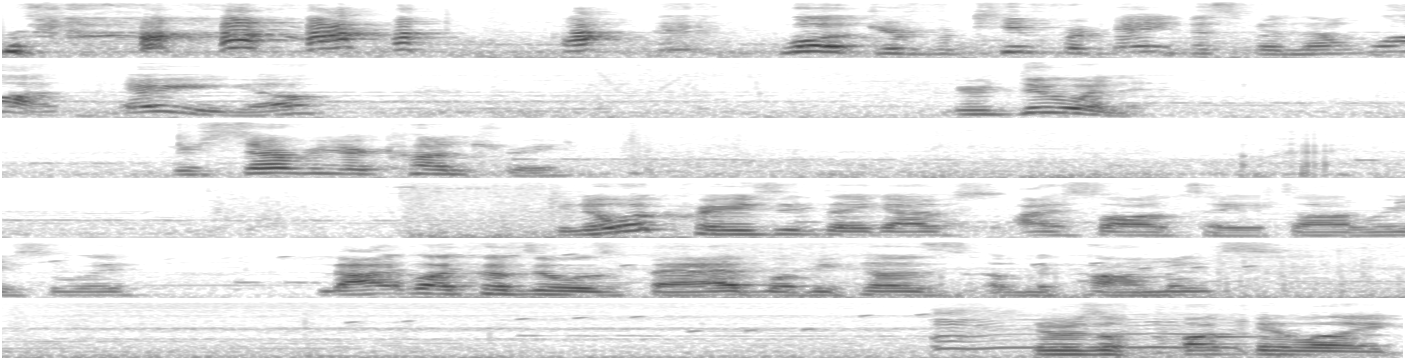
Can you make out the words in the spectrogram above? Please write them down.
Look, you keep forgetting to spin the block. There you go. You're doing it. You're serving your country. You know what crazy thing I, I saw on TikTok recently? Not like because it was bad, but because of the comments. There was a fucking like,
